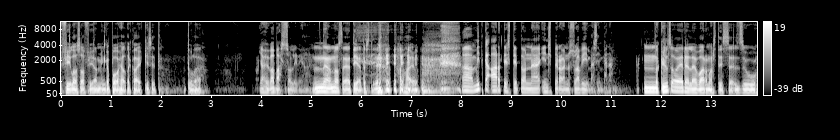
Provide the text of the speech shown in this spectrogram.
filosofia, minkä pohjalta kaikki sitten tulee. Ja hyvä bassolinja. No, no se tietysti. Aivan. Mitkä artistit on inspiroinut sua viimeisimpänä? No kyllä se on edelleen varmasti se Zoo,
